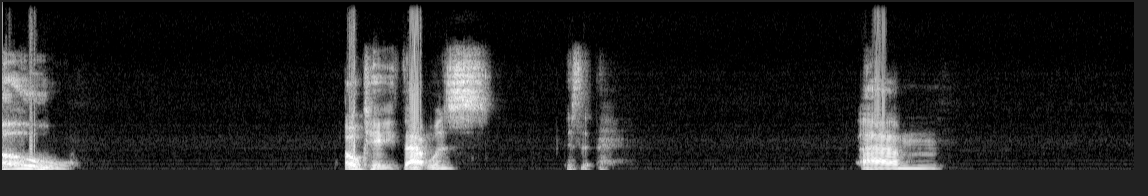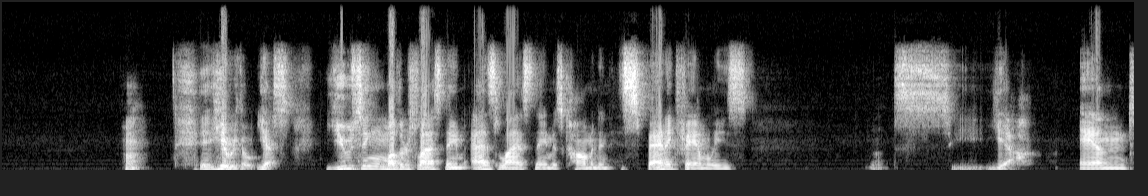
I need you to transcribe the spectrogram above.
oh okay that was is it um Eh, here we go. Yes. Using mother's last name as last name is common in Hispanic families. Let's see. Yeah. And,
